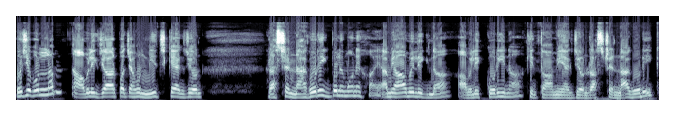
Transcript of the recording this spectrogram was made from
ওই যে বললাম, আওয়ামী লীগ যাওয়ার পর যখন নিজকে একজন রাষ্ট্রের নাগরিক বলে মনে হয়। আমি আওয়ামী লীগ না, আওয়ামী লীগ করি না, কিন্তু আমি একজন রাষ্ট্রের নাগরিক।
